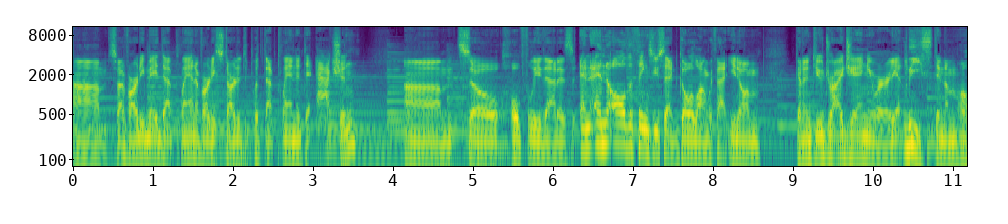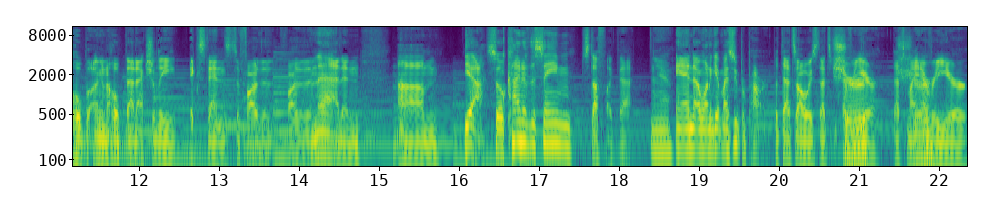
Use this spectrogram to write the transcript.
Um, so I've already made that plan. I've already started to put that plan into action. Um, so hopefully that is and and all the things you said go along with that. You know, I'm gonna do dry January at least, and I'm hope I'm gonna hope that actually extends to farther farther than that. And um, yeah, so kind of the same stuff like that. Yeah. And I want to get my superpower, but that's always that's Sure, every year. That's my every year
